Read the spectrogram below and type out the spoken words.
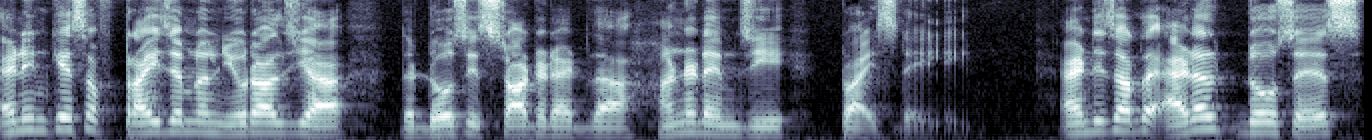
And in case of trigeminal neuralgia, the dose is started at the 100 mg twice daily. And these are the adult doses,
